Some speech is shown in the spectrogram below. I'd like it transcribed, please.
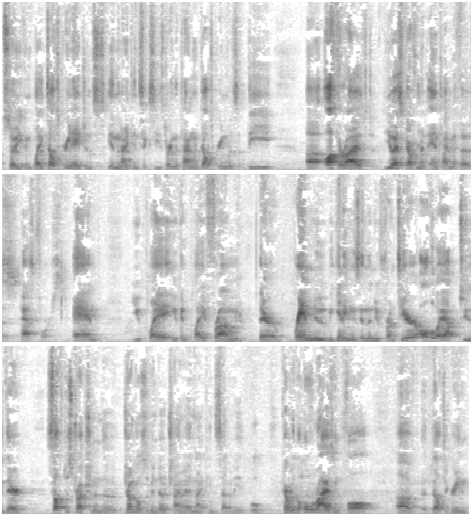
so you can play Delta Green agents in the 1960s during the time when Delta Green was the uh, authorized U.S. government anti-mythos task force, and you play. You can play from their brand new beginnings in the New Frontier all the way up to their self-destruction in the jungles of Indochina in 1970. We'll cover the whole rise and fall of Delta Green,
